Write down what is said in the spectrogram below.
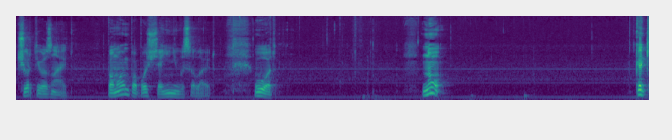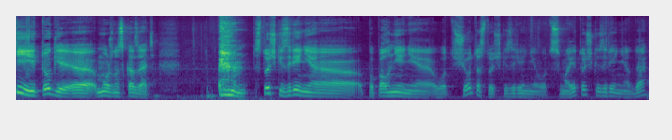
Черт его знает. По-моему, по почте они не высылают. Вот. Ну, какие итоги э, можно сказать? С точки зрения пополнения вот счета, с точки зрения, вот с моей точки зрения, да,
